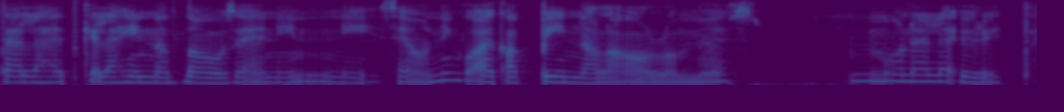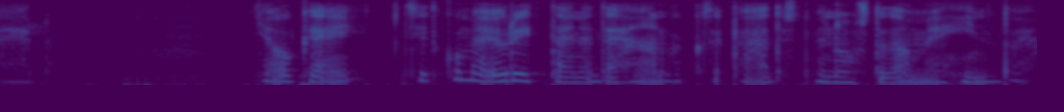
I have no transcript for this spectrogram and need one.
tällä hetkellä hinnat nousee, niin, niin se on niinku aika pinnalla ollut myös monelle yrittäjälle. Ja okei, sitten kun me yrittäjänä tehdään vaikka se päätös, että me nostetaan meidän hintoja,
